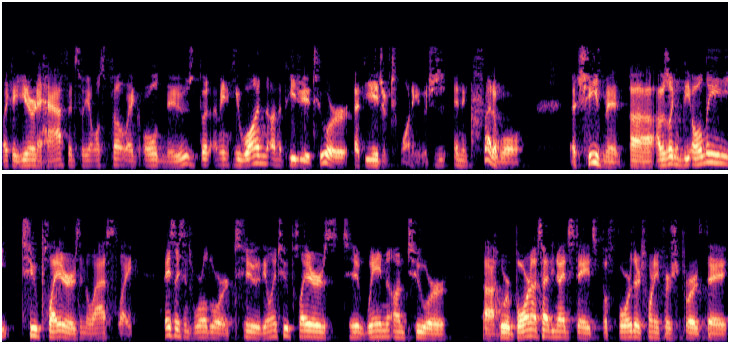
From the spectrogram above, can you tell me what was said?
like a year and a half and so he almost felt like old news. But I mean, he won on the PGA Tour at the age of 20, which is an incredible achievement. Uh, I was looking, the only two players in the last, like, basically since World War II, the only two players to win on tour, uh, who were born outside the United States before their 21st birthday,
